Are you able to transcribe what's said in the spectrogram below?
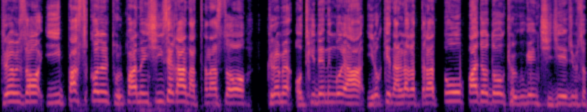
그러면서 이 박스권을 돌파하는 시세가 나타났어. 그러면 어떻게 되는 거야? 이렇게 날아갔다가 또 빠져도 결국엔 지지해주면서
